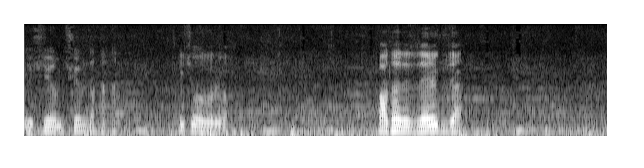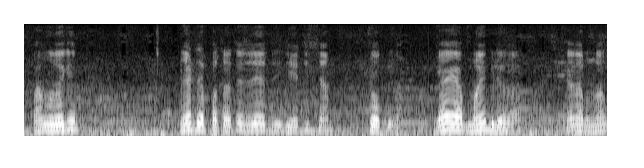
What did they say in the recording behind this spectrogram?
Düşüyorum düşüyorum da hiç olur yok. Patatesleri güzel. Ben buradaki nerede patates yedi- yediysem çok güzel. Ya yapmayı biliyorlar ya da bunlar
